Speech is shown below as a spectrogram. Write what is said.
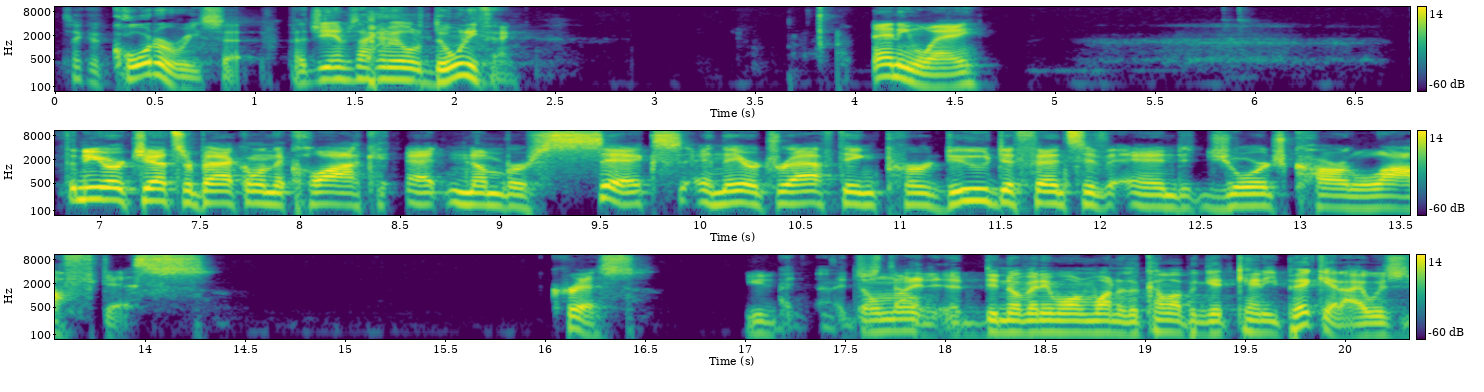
It's like a quarter reset. That GM's not going to be able to do anything. Anyway, the New York Jets are back on the clock at number six, and they are drafting Purdue defensive end George Karlaftis. Chris, you I just don't know. I, I didn't know if anyone wanted to come up and get Kenny Pickett. I was,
